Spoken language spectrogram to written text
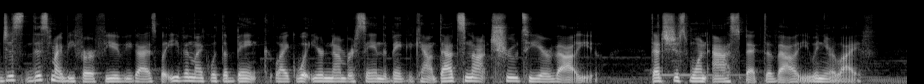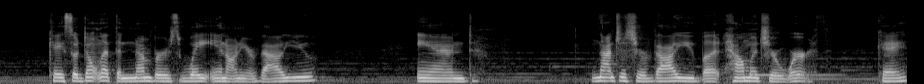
just, this might be for a few of you guys, but even like with the bank, like what your numbers say in the bank account, that's not true to your value. That's just one aspect of value in your life. Okay. So don't let the numbers weigh in on your value and not just your value, but how much you're worth. Okay.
